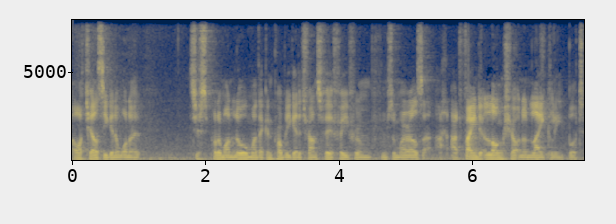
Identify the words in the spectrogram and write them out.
are Chelsea going to want to just put him on loan where they can probably get a transfer fee from, from somewhere else. I, would find it a long shot and unlikely, but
